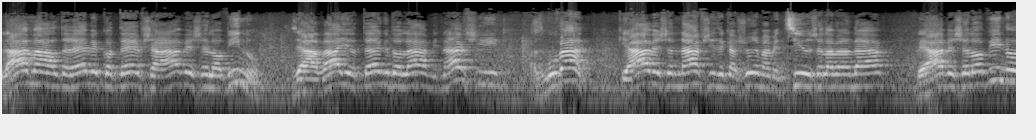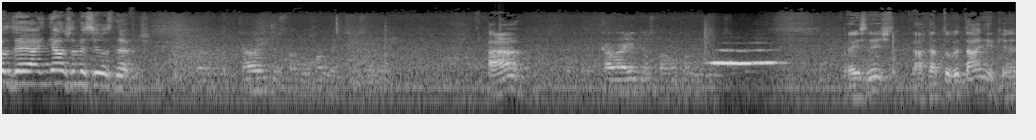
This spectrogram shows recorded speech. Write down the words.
למה אלתר רבי כותב שהאהבה של אבינו זה אהבה יותר גדולה מנפשי אז מובן כי האהבה של נפשי זה קשור עם המציר של הבן אדם והאהבה של אבינו זה העניין של מסיר הסנפש כמה היית אה? כמה היית weiß nicht, כך כתוב בתניא, כן?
